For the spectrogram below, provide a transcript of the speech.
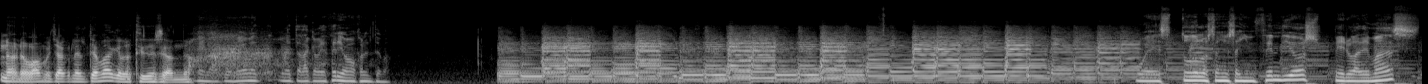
No, no, vamos ya con el tema que lo estoy deseando. Venga, pues voy a meter la cabecera y vamos con el tema. Pues todos los años hay incendios, pero además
